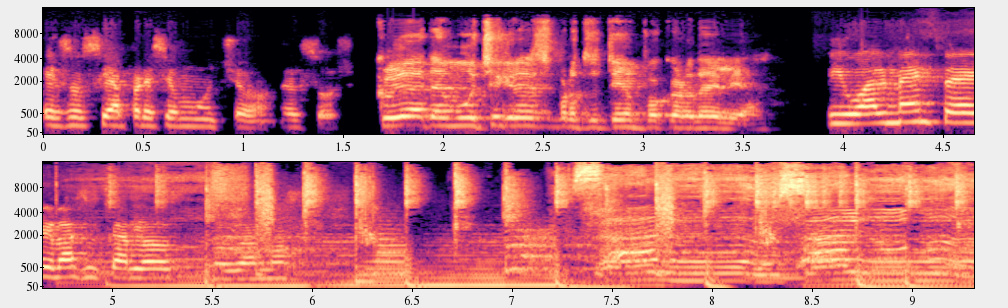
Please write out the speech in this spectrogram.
eso sí aprecio mucho del social. Cuídate mucho y gracias por tu tiempo, Cordelia. Igualmente, gracias, Carlos. Nos vemos. Saludos, saludos.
